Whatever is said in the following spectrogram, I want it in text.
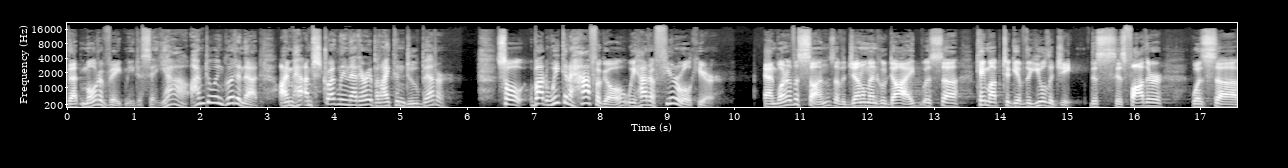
that motivate me to say, Yeah, I'm doing good in that. I'm, I'm struggling in that area, but I can do better. So, about a week and a half ago, we had a funeral here. And one of the sons of the gentleman who died was, uh, came up to give the eulogy. This, his father was uh,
